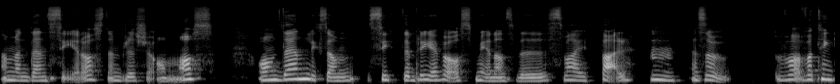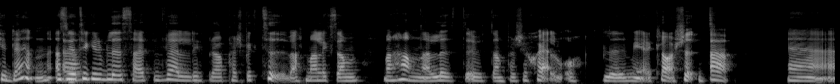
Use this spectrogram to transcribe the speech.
Ja, men den ser oss, den bryr sig om oss. Och om den liksom sitter bredvid oss medan vi swipar, Mm. alltså vad, vad tänker den? Alltså Ja. jag tycker det blir så ett väldigt bra perspektiv, att man liksom, man hamnar lite utanför sig själv och blir mer klarsynt. Eh,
